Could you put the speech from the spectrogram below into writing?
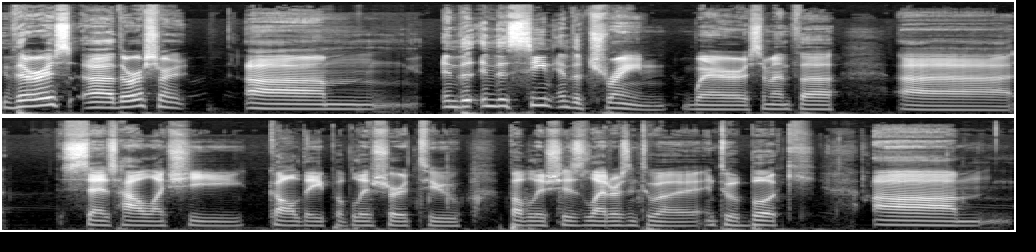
There is. Uh. There are certain. Um. In the in the scene in the train where Samantha, uh, says how like she called a publisher to publish his letters into a into a book. Um,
